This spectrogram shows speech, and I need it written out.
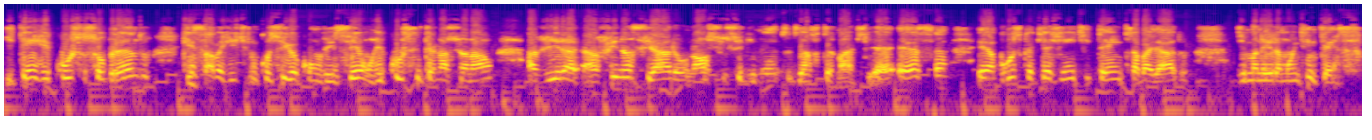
e tem recursos sobrando. Quem sabe a gente não consiga convencer um recurso internacional a vir a, a financiar o nosso segmento de aftermarket. É, essa é a busca que a gente tem trabalhado de maneira muito intensa.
